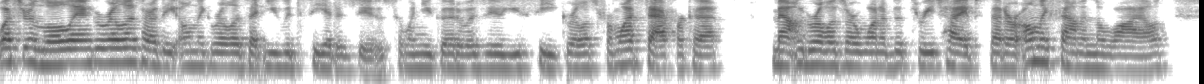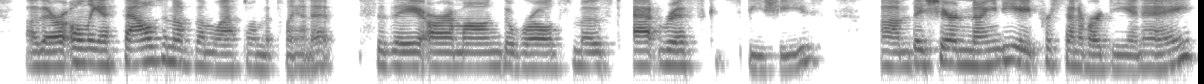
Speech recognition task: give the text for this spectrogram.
Western lowland gorillas are the only gorillas that you would see at a zoo. So when you go to a zoo, you see gorillas from West Africa. Mountain gorillas are one of the three types that are only found in the wild. Uh, there are only a thousand of them left on the planet. So they are among the world's most at-risk species. Um, they share 98% of our DNA.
